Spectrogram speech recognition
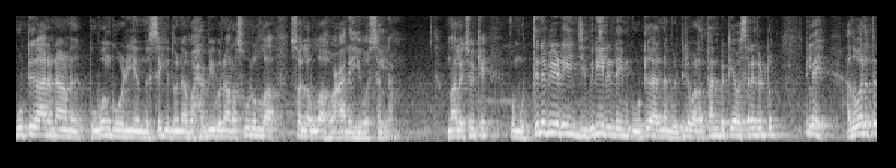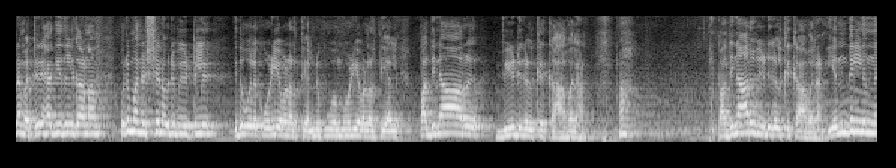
കൂട്ടുകാരനാണ് പൂവൻ കോഴി എന്ന് സയ്യിദുന വഹബീബുന റസൂലുള്ള സല്ലാഹു അലഹി വസല്ലം. എന്നാലോചിച്ച് നോക്കിയേ ഇപ്പോൾ മുത്തുനബിയുടെയും ജിബിരിയിലിന്റെയും കൂട്ടുകാരനെ വീട്ടിൽ വളർത്താൻ പറ്റിയ അവസരം കിട്ടും ഇല്ലേ? അതുപോലെ തന്നെ മറ്റൊരു ഹദീതിൽ കാണാം ഒരു മനുഷ്യൻ ഒരു വീട്ടിൽ ഇതുപോലെ കോഴിയെ വളർത്തിയാൽ ഒരു പൂവൻ കോഴിയെ വളർത്തിയാൽ പതിനാറ് വീടുകൾക്ക് കാവലാണ്. ആ പതിനാറ് വീടുകൾക്ക് കാവലാണ്. എന്തിൽ നിന്ന്?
